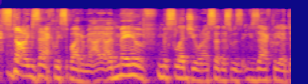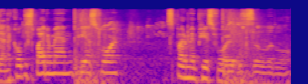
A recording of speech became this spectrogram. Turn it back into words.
It's not exactly Spider-Man. I, I, may have misled you when I said this was exactly identical to Spider-Man PS4. Spider-Man PS4 is a little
